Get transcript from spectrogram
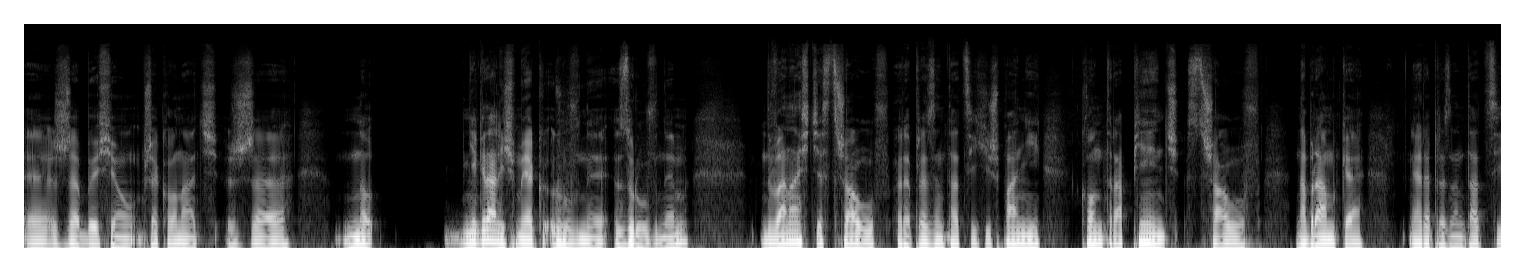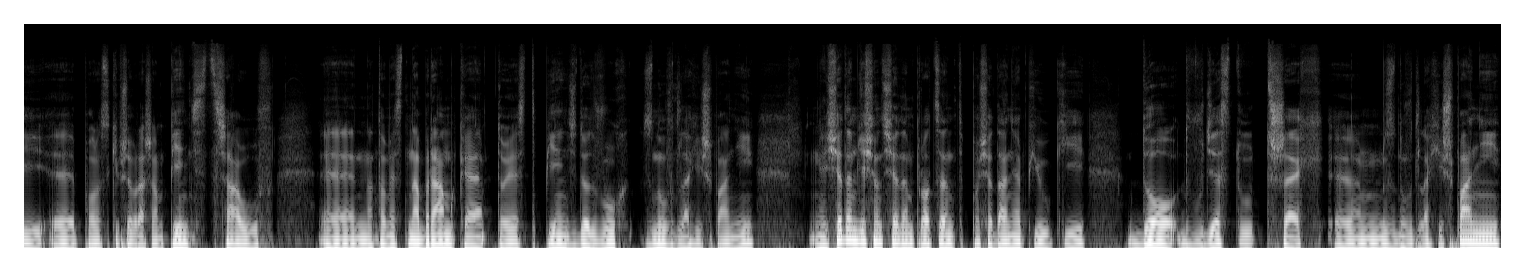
e, żeby się przekonać, że no, nie graliśmy jak równy z równym. 12 strzałów reprezentacji Hiszpanii kontra 5 strzałów na bramkę reprezentacji y, Polski. Przepraszam, 5 strzałów, y, natomiast na bramkę to jest 5 do 2 znów dla Hiszpanii. 77% posiadania piłki do 23 znów dla Hiszpanii.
